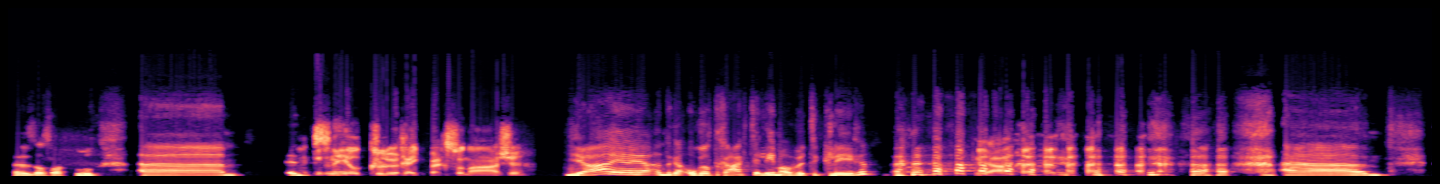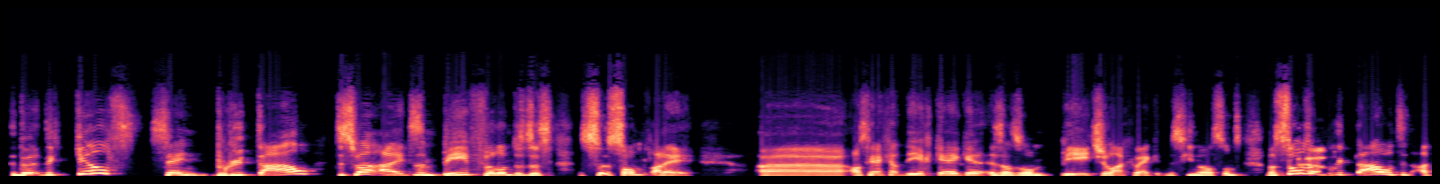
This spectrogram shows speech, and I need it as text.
Dus dat is wel cool. Ehm, Het is een heel kleurrijk personage. ja, ja, ja. En ook al draagt hij alleen maar witte kleren. Ja, Ehm, de, de kills zijn brutaal. Het is wel het is een B-film, dus, dus soms. Allee, eh, als je echt gaat neerkijken, is dat zo'n beetje lachwekkend misschien wel soms. Maar soms is het brutaal, want ah,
